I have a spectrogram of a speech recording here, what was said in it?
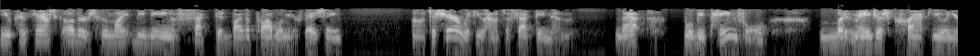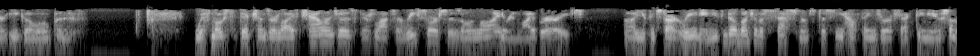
you can ask others who might be being affected by the problem you're facing uh, to share with you how it's affecting them. That will be painful, but it may just crack you and your ego open. With most addictions or life challenges, there's lots of resources online or in libraries. Uh, you can start reading. You can do a bunch of assessments to see how things are affecting you. Some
